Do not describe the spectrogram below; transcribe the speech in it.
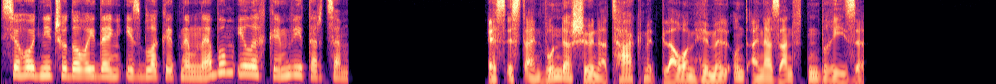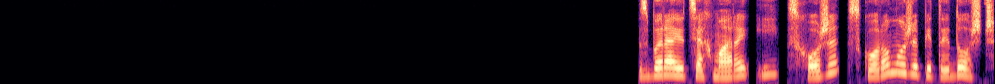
Сьогодні чудовий день із блакитним небом і легким вітерцем. Es ist ein wunderschöner Tag mit blauem Himmel und einer sanften Brise. Збираються хмари і, схоже, скоро може піти дощ.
